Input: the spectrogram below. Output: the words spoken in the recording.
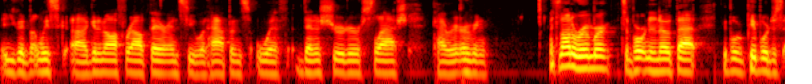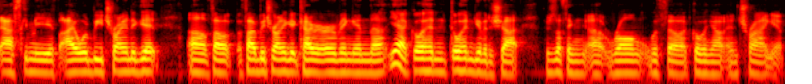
you could at least uh, get an offer out there and see what happens with Dennis Schroeder slash Kyrie Irving. It's not a rumor. It's important to note that people people were just asking me if I would be trying to get uh, if I if I'd be trying to get Kyrie Irving, and uh, yeah, go ahead and go ahead and give it a shot. There's nothing uh, wrong with uh, going out and trying it.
